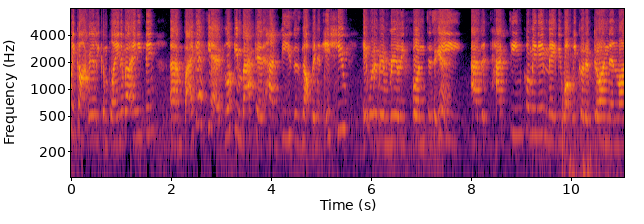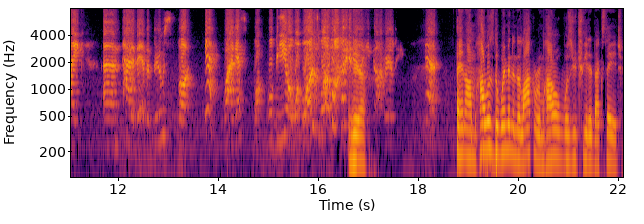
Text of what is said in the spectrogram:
we can't really complain about anything um, but I guess yeah looking back at had visas not been an issue it would have been really fun to see Yeah. as a tag team coming in, maybe what we could have done and like um, had a bit of a boost. But yeah, well, I guess what will be or what was, what was. Yeah. you can't really. Yeah. And um, how was the women in the locker room? How was you treated backstage?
